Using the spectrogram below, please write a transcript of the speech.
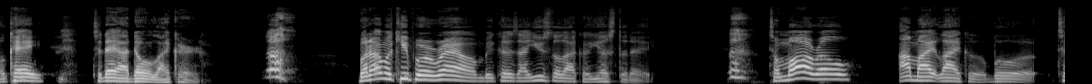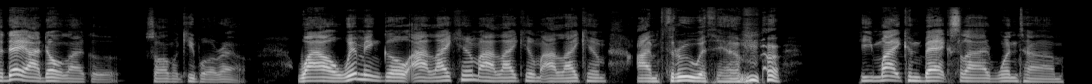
okay today i don't like her but i'm gonna keep her around because i used to like her yesterday Tomorrow, I might like her, but today I don't like her, so I'm gonna keep her around. While women go, I like him, I like him, I like him, I'm through with him. He might can backslide one time,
